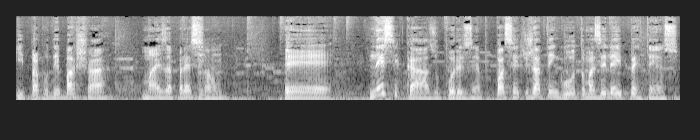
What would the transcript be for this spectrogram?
e para poder baixar mais a pressão. Uhum. É, nesse caso, por exemplo, o paciente já tem gota, mas ele é hipertenso.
